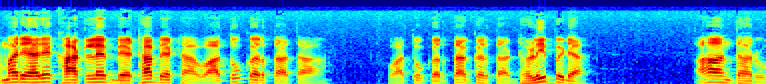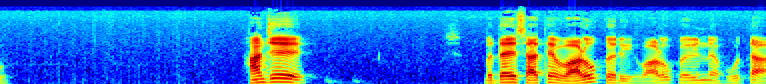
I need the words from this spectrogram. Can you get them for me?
અમારે અરે ખાટલે બેઠા બેઠા વાતો કરતા હતા. વાતો કરતા કરતા ઢળી પડ્યા. આ અંધારું. સાંજે બધાએ સાથે વાળું કરી, વાળું કરીને હોતા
